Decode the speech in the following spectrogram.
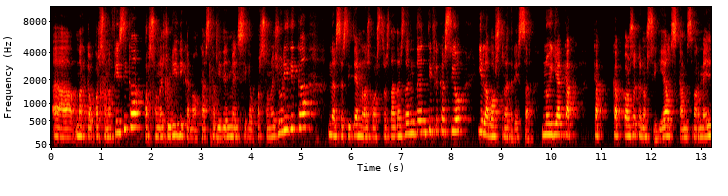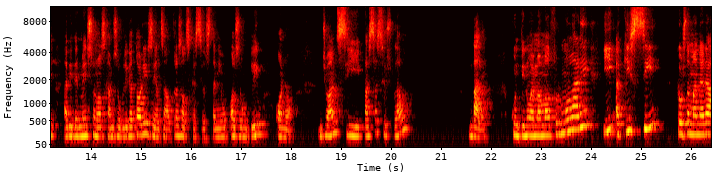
Uh, marqueu persona física, persona jurídica, en el cas que evidentment sigueu persona jurídica, necessitem les vostres dades d'identificació i la vostra adreça. No hi ha cap, cap, cap cosa que no sigui. Els camps vermell, evidentment, són els camps obligatoris i els altres els que si els teniu els ompliu o no. Joan, si passa, si us plau. Vale. Continuem amb el formulari i aquí sí que us demanarà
